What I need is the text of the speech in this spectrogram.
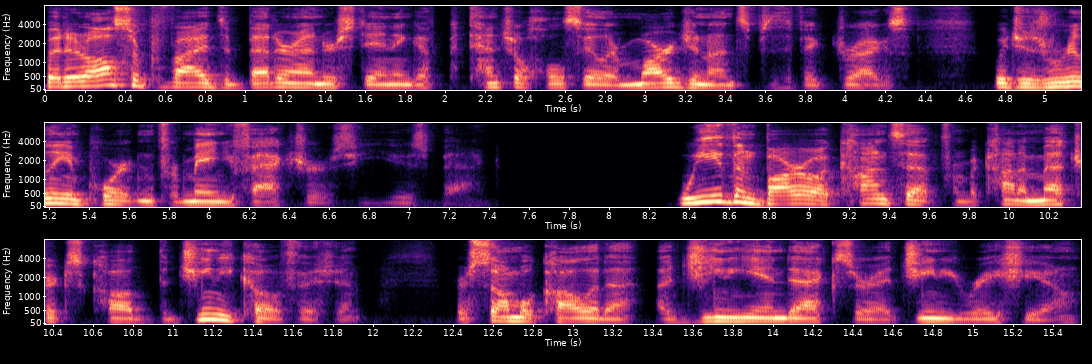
but it also provides a better understanding of potential wholesaler margin on specific drugs, which is really important for manufacturers who use PAC. We even borrow a concept from econometrics called the Gini coefficient, or some will call it a, a Gini index or a Gini ratio.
